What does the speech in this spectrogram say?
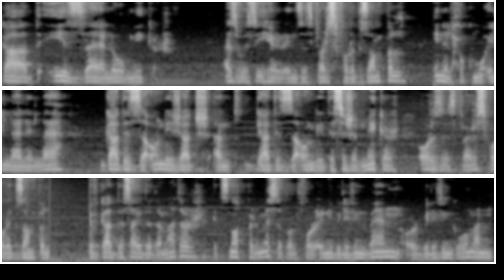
God is the lawmaker. As we see here in this verse, for example, in al-hukmu illa lillah, God is the only judge and God is the only decision maker. Or this verse, for example, if God decided a matter, it's not permissible for any believing man or believing woman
